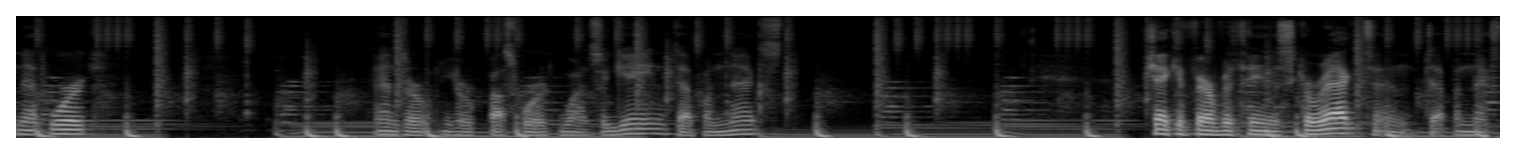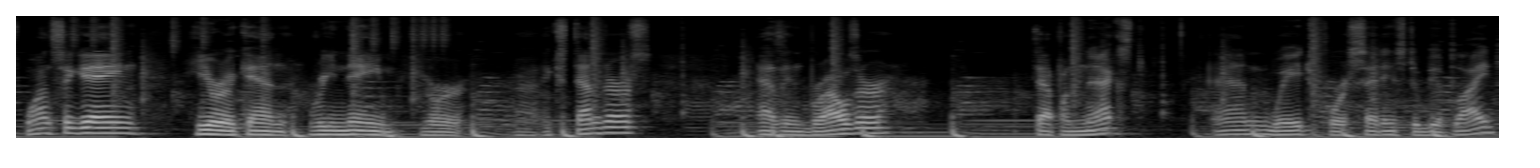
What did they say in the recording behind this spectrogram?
network. Enter your password once again. Tap on next. Check if everything is correct and tap on next once again. Here you can rename your uh, extenders as in browser. Tap on next and wait for settings to be applied.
